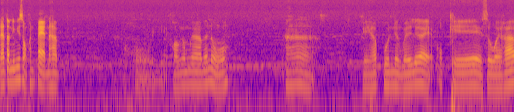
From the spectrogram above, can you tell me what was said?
นะ ตอนนี้มี2,008นแปดนะครับโอ้ยของงามๆนะหนูอ่าโอเคครับคูณหนึ่งไปเรื่อยๆโอเค สวยครับ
